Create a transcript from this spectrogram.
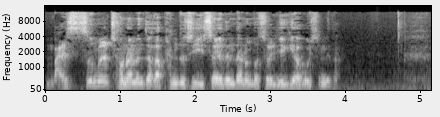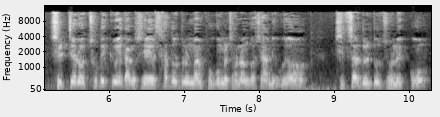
말씀을 전하는 자가 반드시 있어야 된다는 것을 얘기하고 있습니다. 실제로 초대교회 당시에 사도들만 복음을 전한 것이 아니고요. 집사들도 전했고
